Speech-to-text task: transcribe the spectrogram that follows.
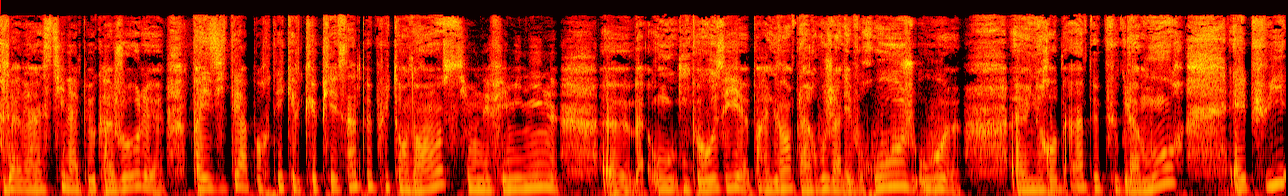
vous avez un style un peu casual, pas hésiter à porter quelques pièces un peu plus tendance. Si on est féminine, bah, on, peut oser, par exemple, un rouge à lèvres rouge ou une robe un peu plus glamour. Et puis,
